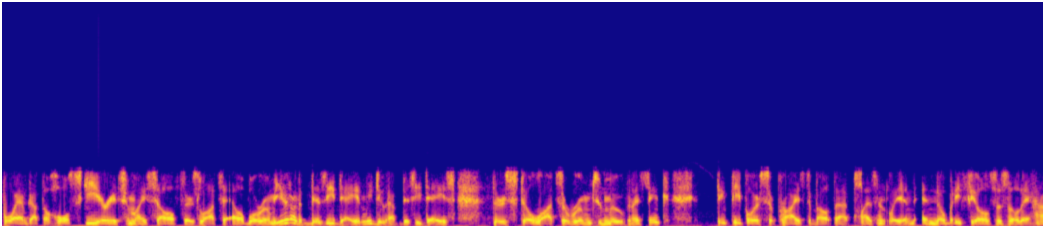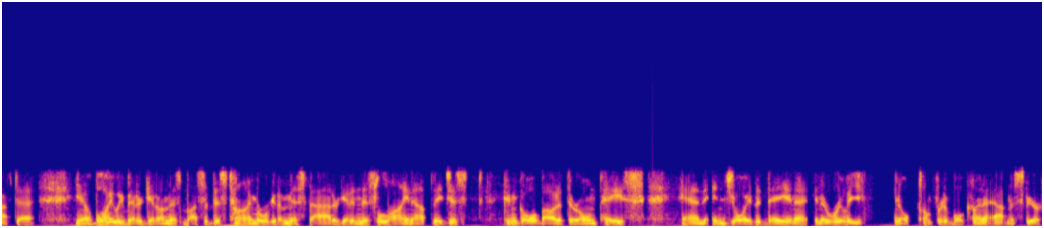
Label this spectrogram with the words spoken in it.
boy, I've got the whole ski area to myself. There's lots of elbow room, even on a busy day, and we do have busy days. There's still lots of room to move, and I think think people are surprised about that pleasantly and and nobody feels as though they have to you know boy we better get on this bus at this time or we're going to miss that or get in this lineup. They just can go about at their own pace and enjoy the day in a in a really you know comfortable kind of atmosphere.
